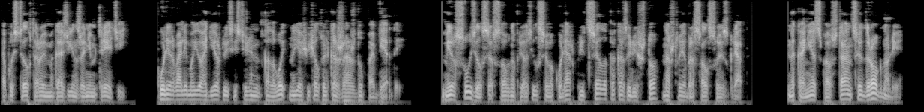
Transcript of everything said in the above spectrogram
Опустил второй магазин, за ним третий. Пули рвали мою одежду и свистели над головой, но я ощущал только жажду победы. Мир сузился, словно превратился в окуляр прицела, показывали что, на что я бросал свой взгляд. Наконец повстанцы дрогнули.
